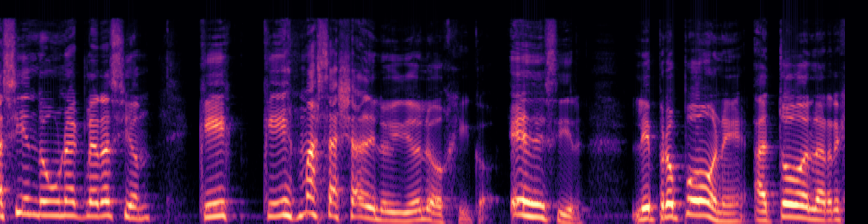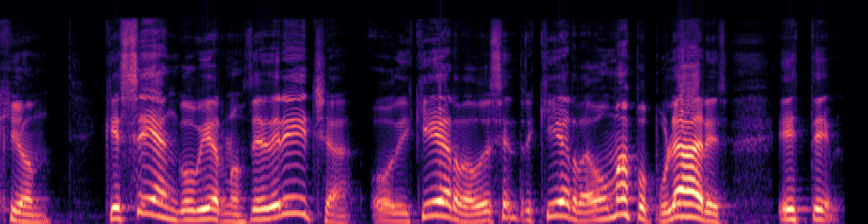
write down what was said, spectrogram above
haciendo una aclaración que, que es más allá de lo ideológico. Es decir, le propone a toda la región que sean gobiernos de derecha o de izquierda o de centro izquierda o más populares, este,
